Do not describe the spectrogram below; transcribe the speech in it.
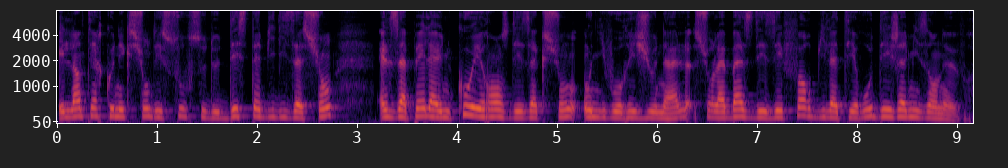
et l'interconnexion des sources de déstabilisation, elles appellent à une cohérence des actions au niveau régional sur la base des efforts bilatéraux déjà mis en œuvre.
